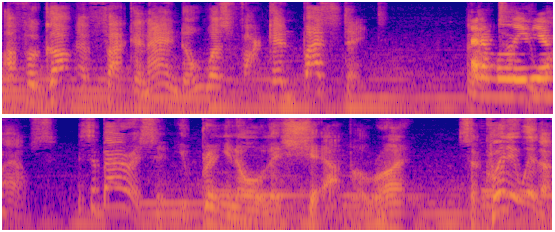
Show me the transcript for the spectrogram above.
I forgot the fucking handle was fucking busted. I don't believe you. It's embarrassing you bringing all this shit up, alright? So quit it with a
